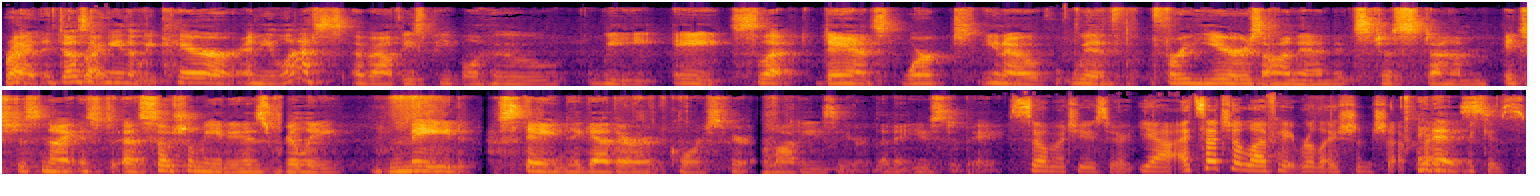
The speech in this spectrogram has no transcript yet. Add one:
Right, But it doesn't right. mean that we care any less about these people who we ate, slept, danced, worked, you know, with for years on end. It's just, um, it's just nice. Uh, social media has really made staying together, of course, a lot easier than it used to be. So much easier. Yeah. It's such a love hate relationship, It right? is. Because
